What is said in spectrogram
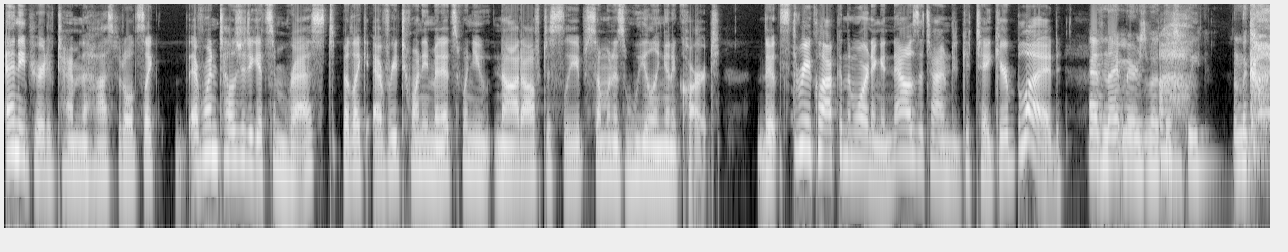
any period of time in the hospital, it's like everyone tells you to get some rest, but like every 20 minutes when you nod off to sleep, someone is wheeling in a cart. It's three o'clock in the morning, and now's the time to take your blood. I have nightmares about this week in the car.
